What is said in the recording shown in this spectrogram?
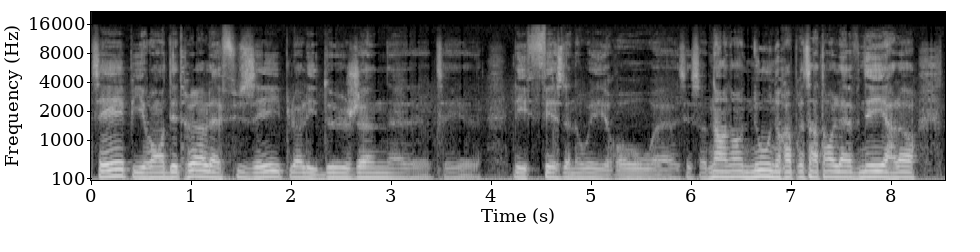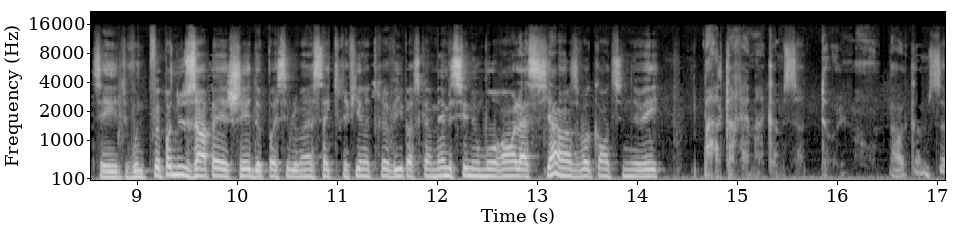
puis ils vont détruire la fusée, puis là, les deux jeunes, euh, euh, les fils de nos héros, euh, c'est ça. Non, non, nous, nous représentons l'avenir, alors, vous ne pouvez pas nous empêcher de possiblement sacrifier notre vie, parce que même si nous mourrons, la science va continuer. Ils parlent carrément comme ça. Parle comme ça,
